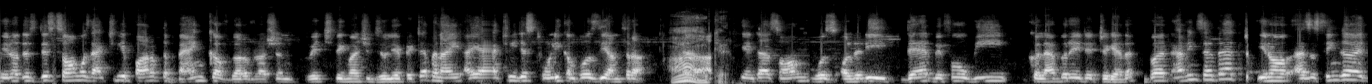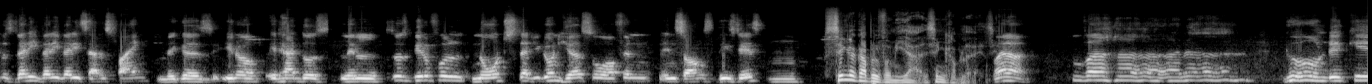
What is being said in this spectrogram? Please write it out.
you know, this this song was actually a part part of the bank of Gaurav Roshan, which Tigmanshu Dhulia picked up. And I, I actually just only composed the Antara. Ah, uh, okay. The entire song was already there before we collaborated together. But having said that, you know, as a singer, it was very, very, very satisfying because, you know, it had those little, those beautiful notes that you don't hear so often in songs these days. Mm. Sing a couple for me. Yeah, sing a couple. Of Why not? ढूंढ के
